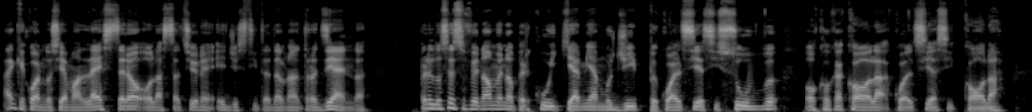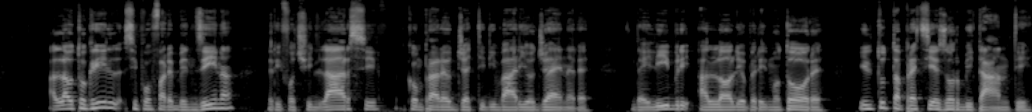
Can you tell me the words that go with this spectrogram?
anche quando siamo all'estero o la stazione è gestita da un'altra azienda. Per lo stesso fenomeno per cui chiamiamo Jeep qualsiasi SUV o Coca-Cola qualsiasi cola. All'autogrill si può fare benzina, rifocillarsi comprare oggetti di vario genere, dai libri all'olio per il motore, il tutto a prezzi esorbitanti.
